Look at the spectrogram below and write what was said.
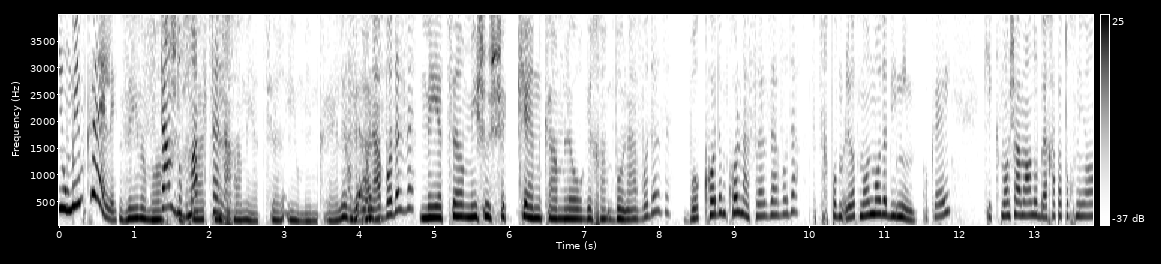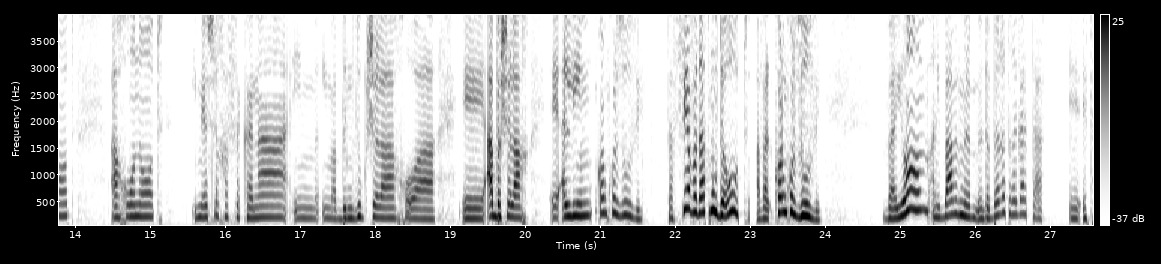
איומים כאלה. ואם המוח שלך עצמך. מייצר איומים כאלה, אז בוא ואז נעבוד על זה. מייצר מישהו שכן קם להורגך. בוא נעבוד על זה. בוא קודם כל נעשה על זה עבודה. וצריך פה להיות מאוד מאוד עדינים, אוקיי? כי כמו שאמרנו באחת התוכניות האחרונות, אם יש לך סכנה עם, עם הבן זוג שלך או האבא שלך אה, אלים, קודם כל זוזי. תעשי עבודת מודעות, אבל קודם כל זוזי. והיום אני באה ומדברת רגע את, ה, אה, את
